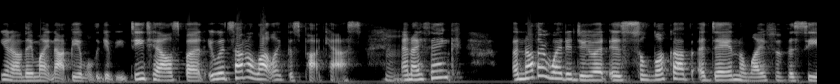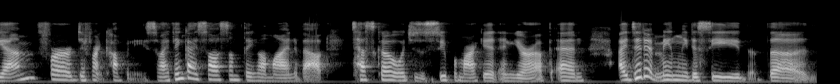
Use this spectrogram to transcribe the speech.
you know, they might not be able to give you details, but it would sound a lot like this podcast. Hmm. And I think Another way to do it is to look up a day in the life of a CM for different companies. So I think I saw something online about Tesco, which is a supermarket in Europe. And I did it mainly to see the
